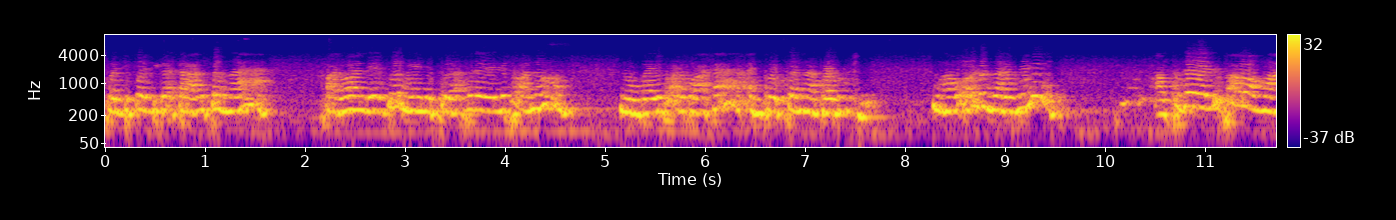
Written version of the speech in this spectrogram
కొద్ది కొద్దిగా తాగుతున్నా. పర్వాలేదు నేను ఇప్పుడు అప్పుడే వెళ్ళిపోను. నువ్వు భయపడబాక అని చెప్పాను నా కొడుకు మా వాడు నవ్వి అప్పుడే వెళ్ళిపోవమ్మా.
